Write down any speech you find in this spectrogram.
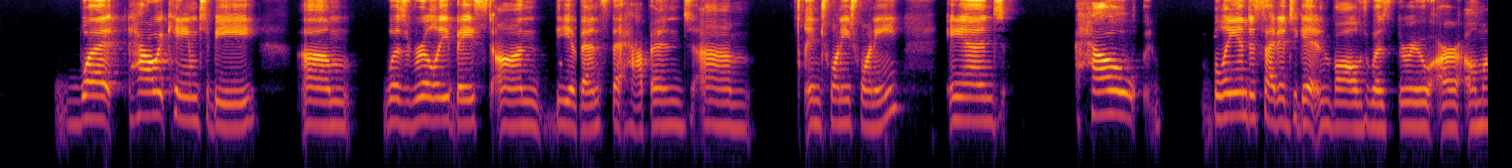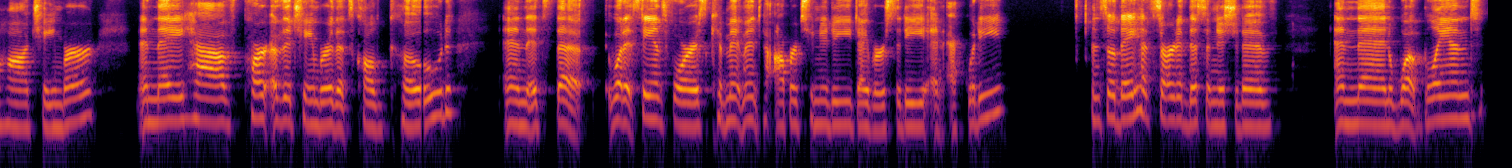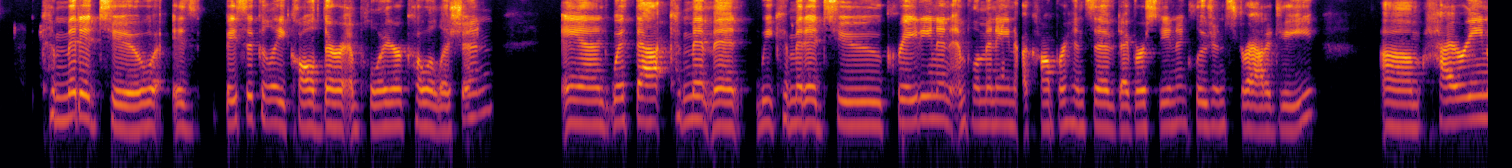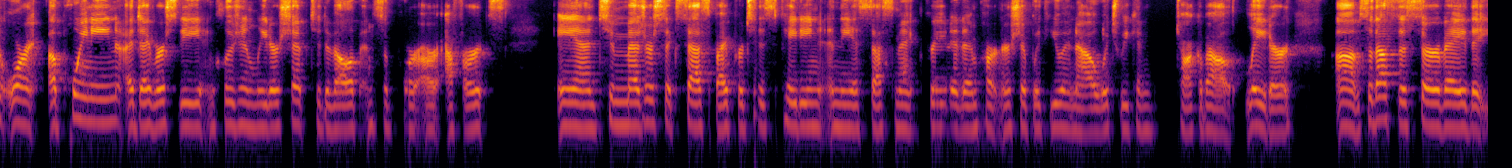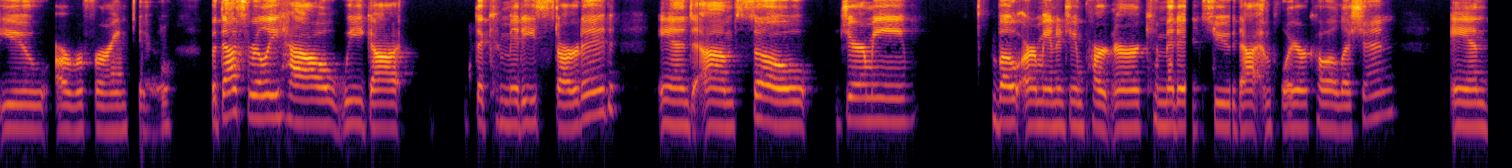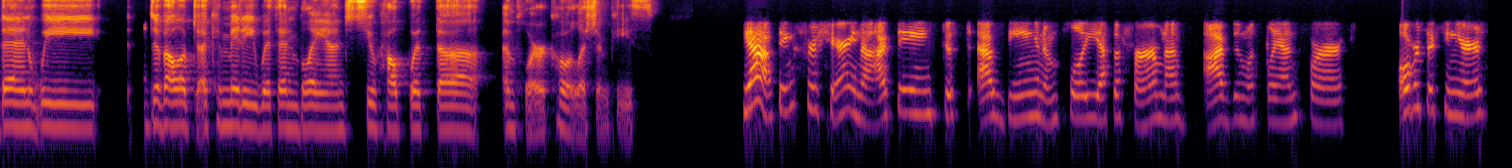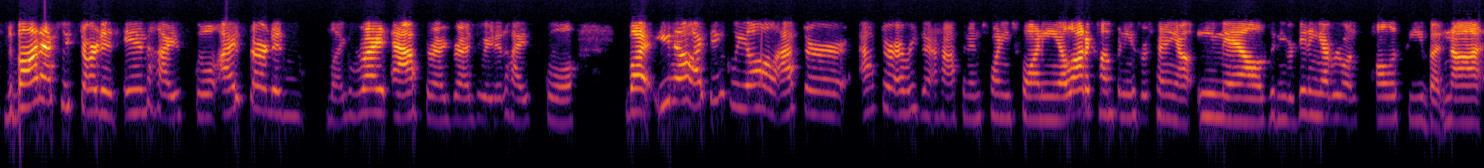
what how it came to be um, was really based on the events that happened um, in 2020 and how Bland decided to get involved was through our Omaha chamber and they have part of the chamber that's called code. And it's the what it stands for is commitment to opportunity diversity and equity. And so they had started this initiative. And then what bland committed to is basically called their employer coalition. And with that commitment we committed to creating and implementing a comprehensive diversity and inclusion strategy um, hiring or appointing a diversity inclusion leadership to develop and support our efforts and to measure success by participating in the assessment created in partnership with UNO, which we can talk about later. Um, so that's the survey that you are referring to. But that's really how we got the committee started. And um, so Jeremy Vogt, our managing partner, committed to that employer coalition. And then we developed a committee within Bland to help with the employer coalition piece. Yeah, thanks for sharing that. I think just as being an employee at the firm, I've I've been with Bland for over 16 years. Devon actually started in high school. I started like right after I graduated high school. But you know, I think we all after after everything that happened in 2020, a lot of companies were sending out emails and you were getting everyone's policy, but not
